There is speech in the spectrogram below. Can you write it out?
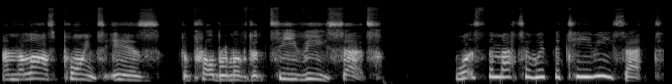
And the last point is the problem of the TV set. What's the matter with the TV set?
